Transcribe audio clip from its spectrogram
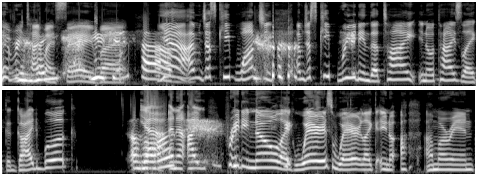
every time I say. you but yeah, I'm just keep watching. I'm just keep reading the Thai, you know, Thai's like a guidebook Uh-huh. Yeah, and I pretty know like where is where, like you know, uh, Amarin,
